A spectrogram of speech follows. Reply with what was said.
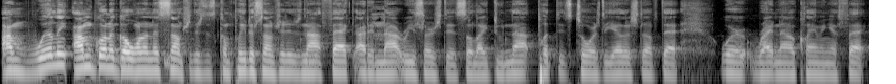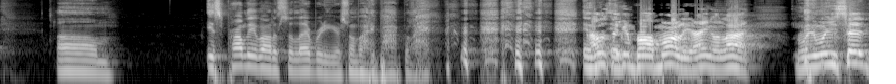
I'm willing. I'm to go on an assumption. This is complete assumption. It is not fact. I did not research this. So, like, do not put this towards the other stuff that we're right now claiming as fact. Um, it's probably about a celebrity or somebody popular. And- I was and- thinking Bob Marley, I ain't gonna lie. When, when you said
